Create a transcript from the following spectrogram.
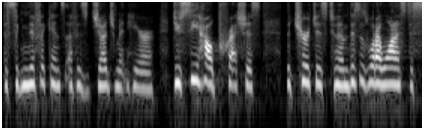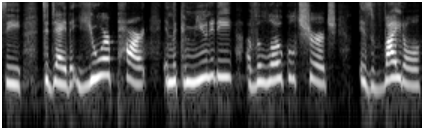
the significance of his judgment here? Do you see how precious the church is to him? This is what I want us to see today that your part in the community of the local church is vital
